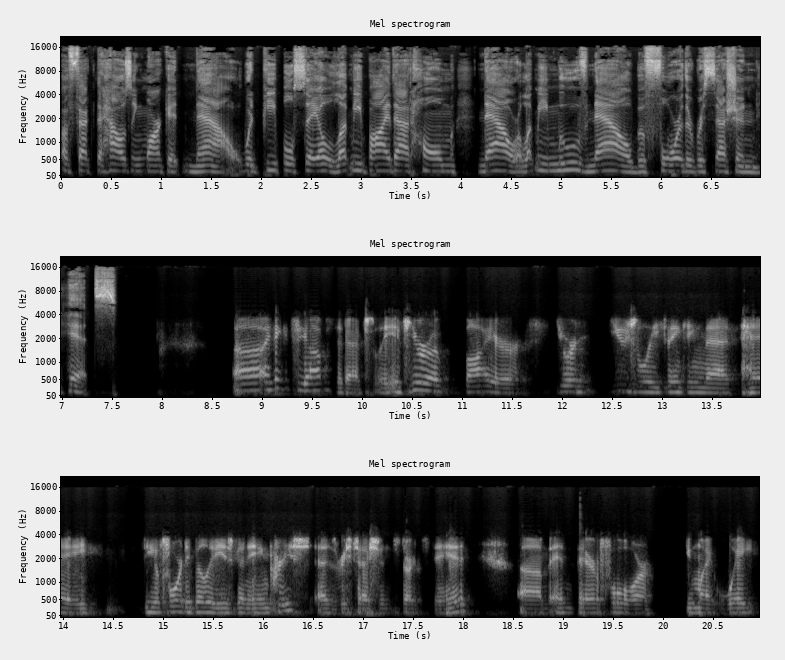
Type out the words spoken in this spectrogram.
affect the housing market now? Would people say, oh, let me buy that home now or let me move now before the recession hits? Uh, I think it's the opposite, actually. If you're a buyer, you're usually thinking that, hey, the affordability is going to increase as recession starts to hit. Um, and therefore, you might wait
